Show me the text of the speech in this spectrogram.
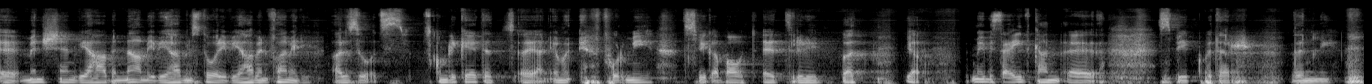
äh, Menschen, wir haben Namen, wir haben Story, wir haben Family. Also it's, it's complicated uh, for me to speak about it really. But yeah, maybe Saeed can uh, speak better than me.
